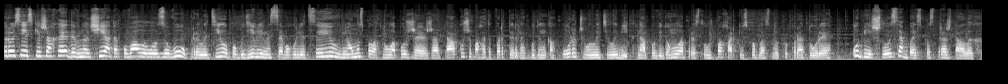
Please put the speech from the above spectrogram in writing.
Російські шахеди вночі атакували Лозову, прилетіли по будівлі місцевого ліцею. В ньому спалахнула пожежа. Також у багатоквартирних будинках поруч вилетіли вікна. Повідомила прес-служба Харківської обласної прокуратури. Обійшлося без постраждалих.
